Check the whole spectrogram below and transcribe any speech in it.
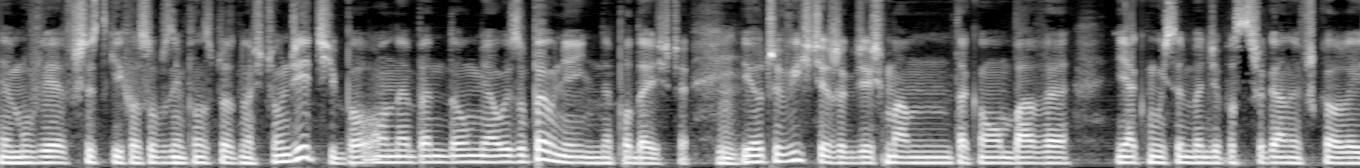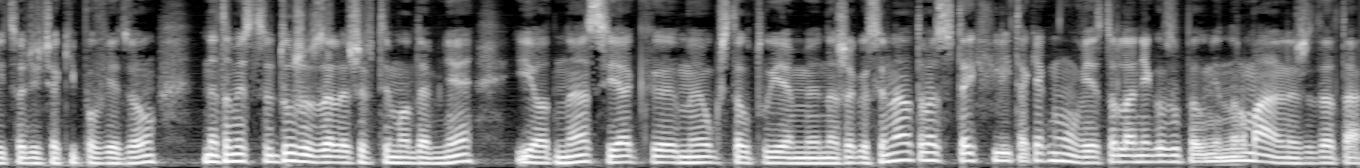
mówię wszystkich osób z niepełnosprawnością dzieci, bo one będą miały zupełnie inne podejście. Hmm. I oczywiście, że gdzieś mam taką obawę, jak mój syn będzie postrzegany w szkole i co dzieciaki powiedzą. Natomiast dużo zależy w tym ode mnie i od nas, jak my ukształtujemy naszego syna. Natomiast w tej chwili, tak jak mówię, jest to dla niego zupełnie normalne, że tata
